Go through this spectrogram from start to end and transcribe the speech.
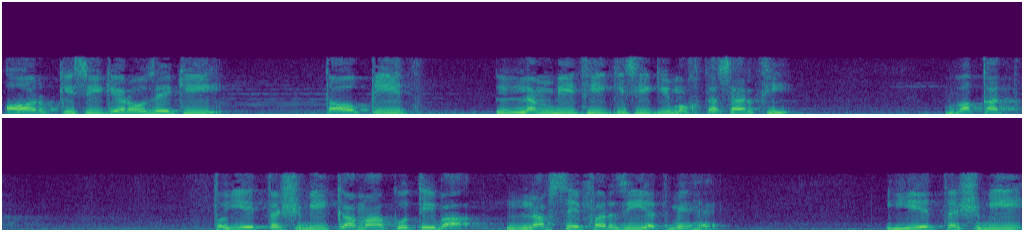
اور کسی کے روزے کی توقیت لمبی تھی، کسی کی مختصر تھی۔ وقت، تو یہ تشبی کما کتبہ نفس فرضیت میں ہے۔ یہ تشبی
